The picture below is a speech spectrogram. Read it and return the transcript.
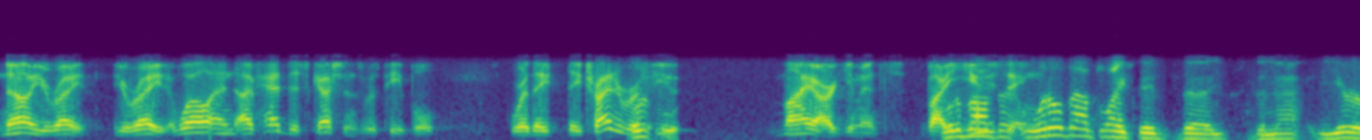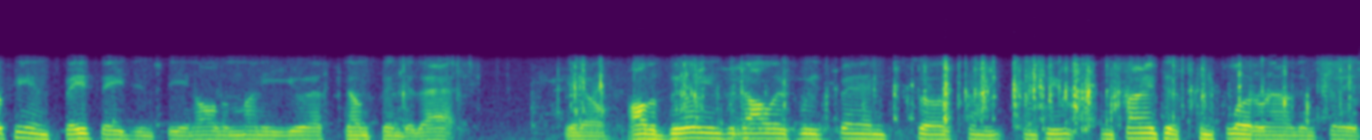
No, you're right. You're right. Well, and I've had discussions with people where they they try to refute my arguments by what about the, using. what about like the the the, Na- the European Space Agency and all the money U.S. dumps into that? You know, all the billions of dollars we spend so some some, pe- some scientists can float around in space.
